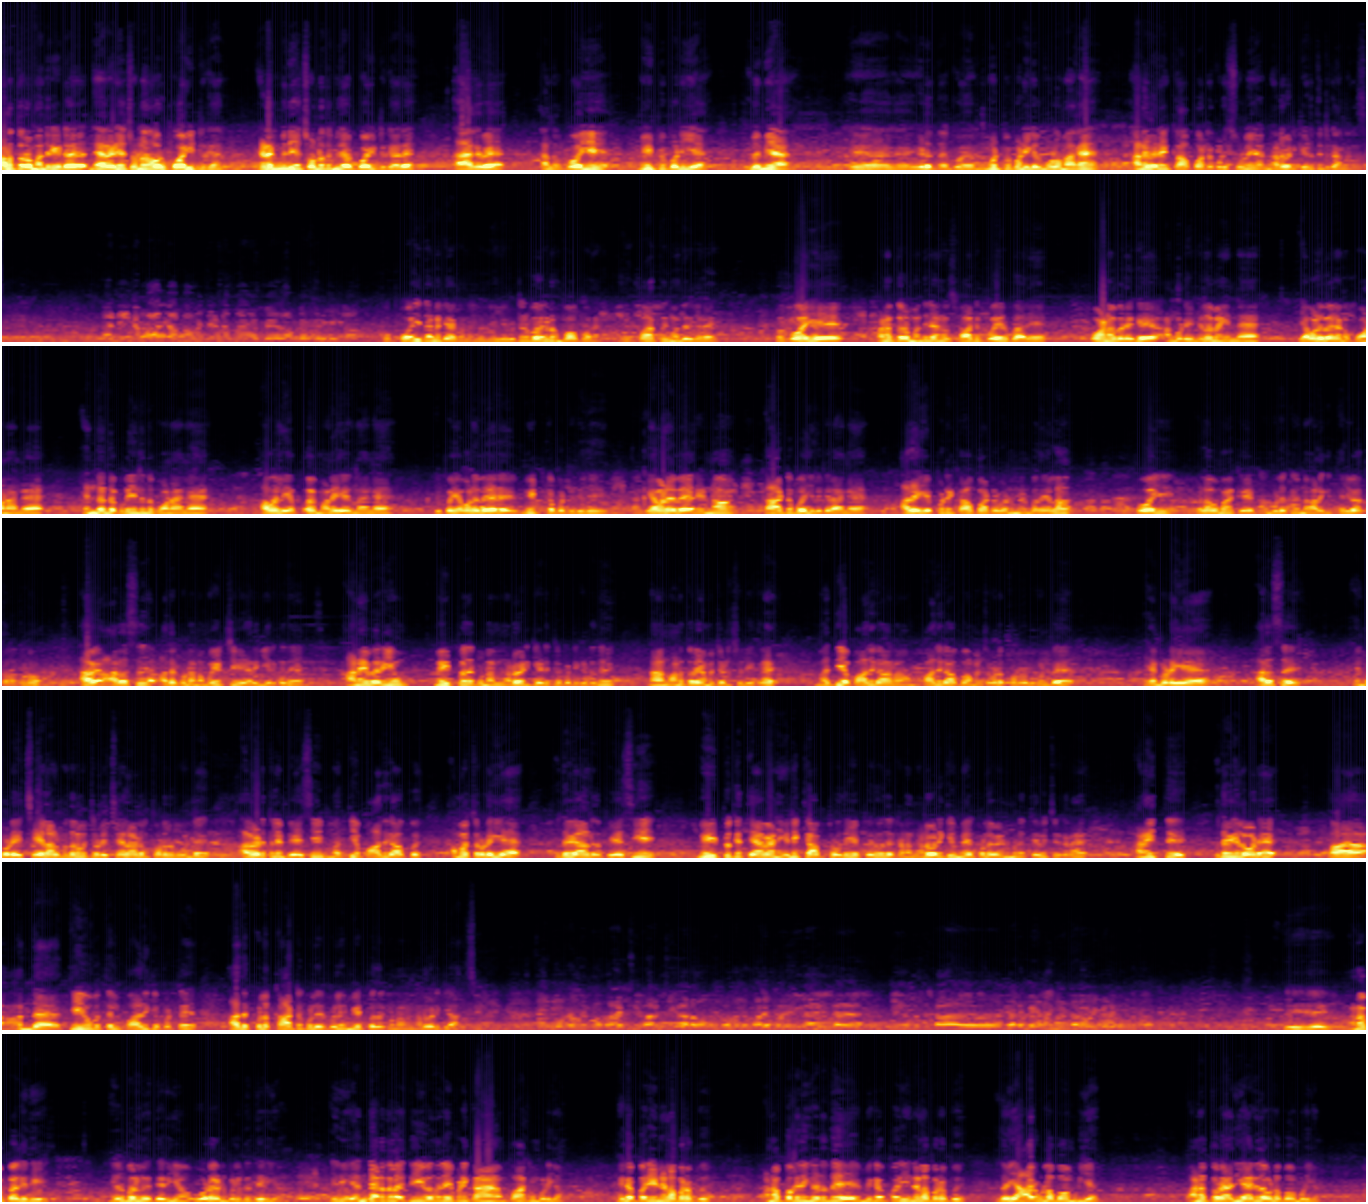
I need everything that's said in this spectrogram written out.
வனத்துறை மந்திரிகிட்ட நேரடியாக சொன்னால் அவர் போயிட்டு இருக்காரு எனக்கு மீதியே சொல்கிறதுக்கு முந்தைய அவர் போயிட்டு இருக்காரு ஆகவே அங்கே போய் மீட்பு பணியை முழுமையாக எடுத்து மீட்பு பணிகள் மூலமாக அனைவரையும் காப்பாற்றக்கூடிய சூழ்நிலை நடவடிக்கை எடுத்துட்டு இருக்காங்க அரசு. இப்போ போய் தானே கேட்கணும். இப்போ நீங்கள் விட்டுற பிறகு நான் போக போகிறேன் பார்த்து வந்திருக்கிறேன். இப்போ போய் வனத்துறை மந்திரி அங்கே ஸ்பாட்டுக்கு போயிருப்பார். போன பிறகு அங்களுடைய நிலைமை என்ன? எவ்வளோ பேர் அங்கே போனாங்க? எந்தெந்த பகுதியிலேருந்து போனாங்க? அவர்கள் எப்போ மலை ஏறினாங்க? இப்போ எவ்வளோ பேர் மீட்கப்பட்டிருக்குது? எவ்வளோ பேர் இன்னும் காட்டுப்பகுதியில் இருக்கிறாங்க? அதை எப்படி காப்பாற்ற வேண்டும் என்பதையெல்லாம் போய் விளவமாக கேட்டு உங்களுக்கு நாளைக்கு தெளிவாக தரப்படும். ஆகவே அரசு அதற்குண்டான முயற்சி இறங்கி இருக்குது. அனைவரையும் மீட்பதற்குண்டான நடவடிக்கை எடுக்கப்பட்டிருக்கிறது. நான் வனத்துறை அமைச்சரோடு சொல்லியிருக்கிறேன். மத்திய பாதுகா பாதுகாப்பு அமைச்சரோடு தொடர்பு கொண்டு எங்களுடைய அரசு எங்களுடைய செயலாளர் முதலமைச்சருடைய செயலாளரும் தொடர்பு கொண்டு அவரிடத்திலும் பேசி மத்திய பாதுகாப்பு அமைச்சருடைய உதவியாளர் பேசி மீட்புக்கு தேவையான ஹெலிகாப்டர் உதவியை பெறுவதற்கான நடவடிக்கை மேற்கொள்ள வேண்டும் என்று தெரிவிச்சிருக்கிறேன். அனைத்து உதவிகளோடு பா- அந்த தீ விபத்தில் பாதிக்கப்பட்டு அதுக்குள்ள காட்டுக்குள் இருப்பதை மீட்பதற்கான நடவடிக்கை அரசு இது வனப்பகுதி நிருபர்களுக்கு தெரியும் ஊடக நண்பர்களுக்கு தெரியும். இது எந்த இடத்துல தீ வந்து எப்படி கா பார்க்க முடியும்? மிகப்பெரிய நிலப்பரப்பு. வனப்பகுதிங்கிறது மிகப்பெரிய நிலப்பரப்பு. இதை யார் உள்ளே போக முடியாது. வனத்துறை அதிகாரி தான் உள்ளே போக முடியும்.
